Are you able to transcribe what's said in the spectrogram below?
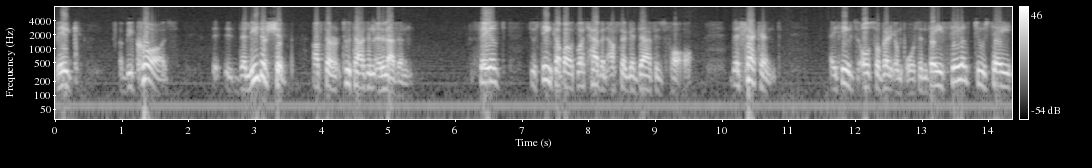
big because the leadership after 2011 failed to think about what happened after Gaddafi's fall. The second, I think it's also very important. They failed to say,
